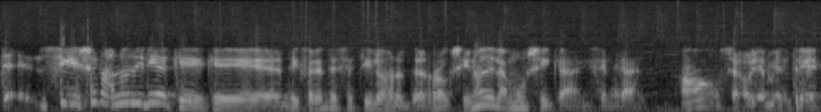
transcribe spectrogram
Eh, sí, yo no, diría que, que, diferentes estilos de rock, sino de la música en general, ¿no? O sea, obviamente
